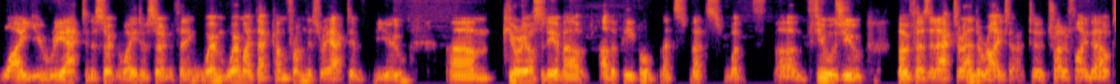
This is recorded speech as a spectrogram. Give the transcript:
why you react in a certain way to a certain thing. Where where might that come from? This reactive you. Um, curiosity about other people. That's that's what um, fuels you both as an actor and a writer to try to find out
